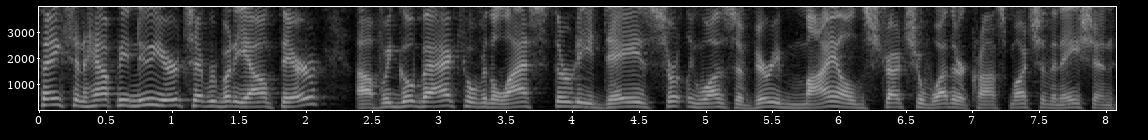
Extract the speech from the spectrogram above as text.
Thanks and Happy New Year to everybody out there. Uh, if we go back over the last 30 days, certainly was a very mild stretch of weather across much of the nation.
